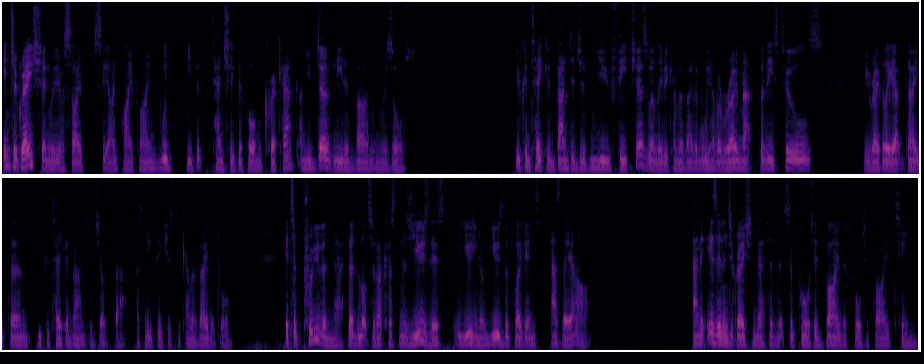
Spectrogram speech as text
integration with your CI pipeline would be potentially performed quicker and you don't need a development resource. You can take advantage of new features when they become available. We have a roadmap for these tools. We regularly update them. You could take advantage of that as new features become available. It's a proven method. Lots of our customers use this, use, you know, use the plugins as they are. And it is an integration method that's supported by the Fortify team.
